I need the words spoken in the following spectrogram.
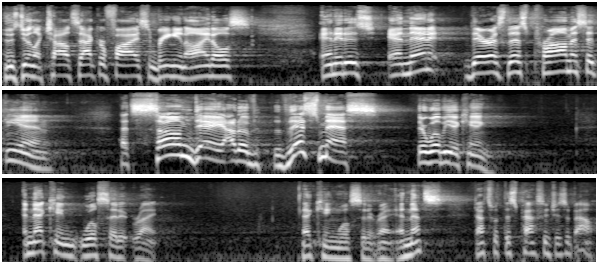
who's doing like child sacrifice and bringing in idols. And it is, and then it, there is this promise at the end that someday out of this mess, there will be a king. And that king will set it right. That king will set it right. And that's, that's what this passage is about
